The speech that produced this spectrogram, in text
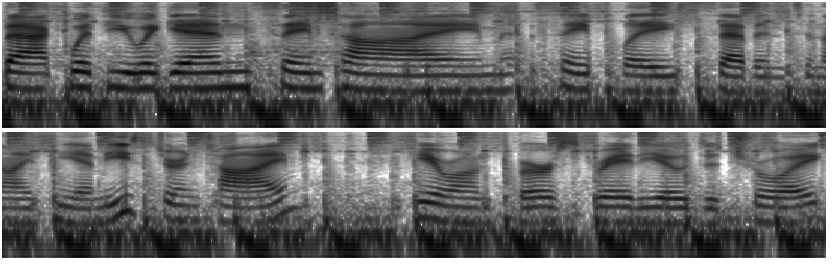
back with you again, same time, same place, 7 to 9 p.m. Eastern Time, here on Burst Radio Detroit.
